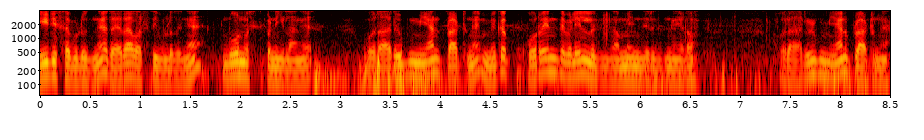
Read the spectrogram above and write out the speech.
டிடி சாப்பிடுங்க. ரெரா வசதி உள்ளதுங்க. லோன் வசதி பண்ணிக்கலாங்க. ஒரு அருமையான பிளாட்டுங்க. மிக குறைந்த விலையில் இருக்குங்க அமைஞ்சிருக்குங்க இடம். ஒரு அருமையான பிளாட்டுங்க.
